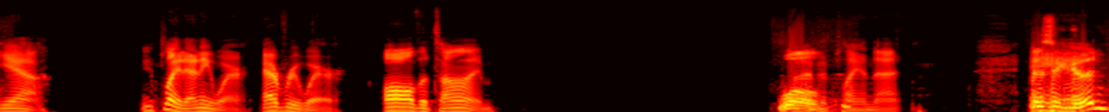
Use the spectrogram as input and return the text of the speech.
Yeah. You can play it anywhere, everywhere, all the time. I've been playing that. is it good?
